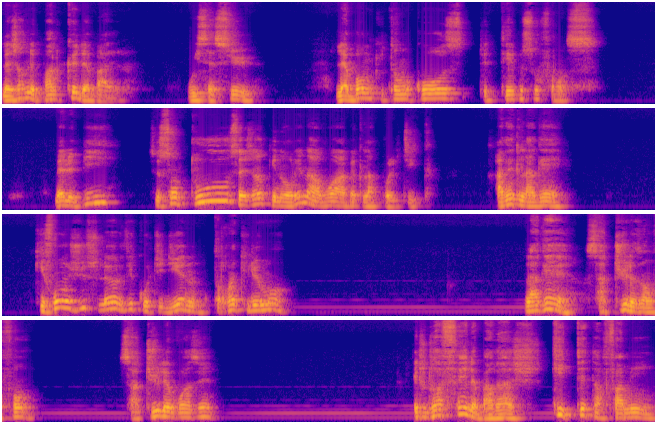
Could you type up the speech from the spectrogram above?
Les gens ne parlent que des balles. Oui, c'est sûr. Les bombes qui tombent causent de terribles souffrances. Mais le pire, ce sont tous ces gens qui n'ont rien à voir avec la politique, avec la guerre, qui font juste leur vie quotidienne tranquillement. La guerre, ça tue les enfants, ça tue les voisins. Et tu dois faire les bagages, quitter ta famille,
